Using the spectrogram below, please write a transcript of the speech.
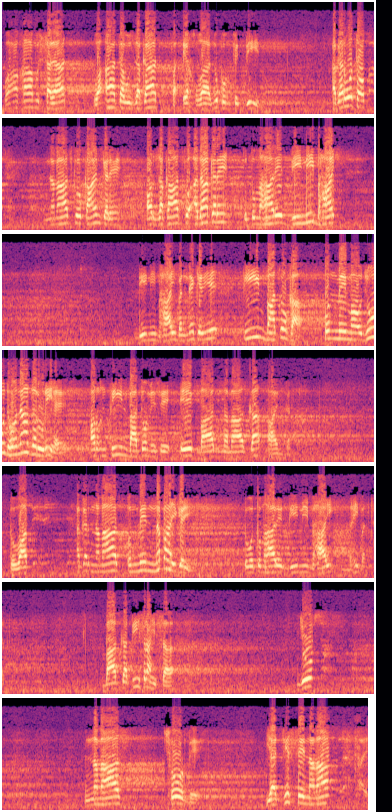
و اقام السلاد و آتا زکات اخوان فدین اگر وہ توبہ نماز کو قائم کریں اور زکوٰۃ کو ادا کریں تو تمہارے دینی بھائی دینی بھائی بننے کے لیے تین باتوں کا ان میں موجود ہونا ضروری ہے اور ان تین باتوں میں سے ایک بات نماز کا قائم کرنا۔ تو واضح اگر نماز ان میں نہ پائی گئی، تو وہ تمہارے دینی بھائی نہیں بن سکتے۔ بات کا تیسرا حصہ جو نماز چھوڑ دے یا جس سے نماز آئے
